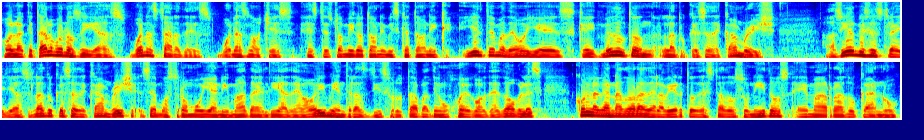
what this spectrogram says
Hola, ¿qué tal? Buenos días, buenas tardes, buenas noches. Este es tu amigo Tony Miskatonic y el tema de hoy es Kate Middleton, la duquesa de Cambridge. Así es, mis estrellas, la duquesa de Cambridge se mostró muy animada el día de hoy mientras disfrutaba de un juego de dobles con la ganadora del abierto de Estados Unidos, Emma Raducanu,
